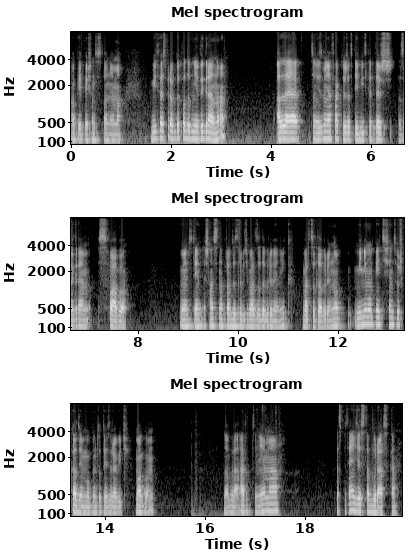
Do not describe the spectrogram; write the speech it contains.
Ok, 50 to nie ma. Bitwa jest prawdopodobnie wygrana, ale co nie zmienia faktu, że w tej bitwie też zagrałem słabo. Miałem tutaj szansę naprawdę zrobić bardzo dobry wynik. Bardzo dobry. No, minimum 5000 uszkodzeń mógłbym tutaj zrobić. Mogłem. Dobra, art nie ma. Teraz pytanie, gdzie jest ta buraska?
